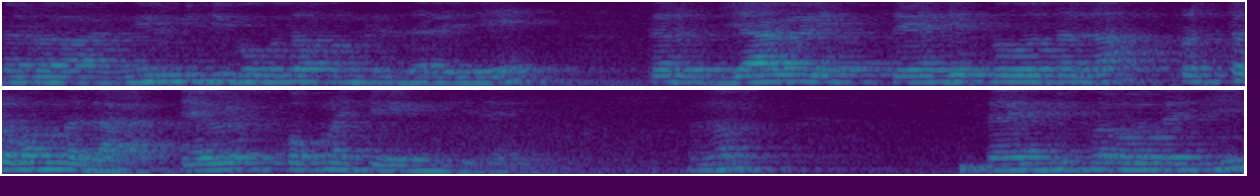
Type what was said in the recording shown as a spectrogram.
तर निर्मिती बघूत आपण कशी झालेली आहे? तर ज्यावेळेस सह्याद्री पर्वताचा प्रस्तरभंग झाला त्यावेळेस कोकणाची निर्मिती झाली. सह्याद्री पर्वताची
